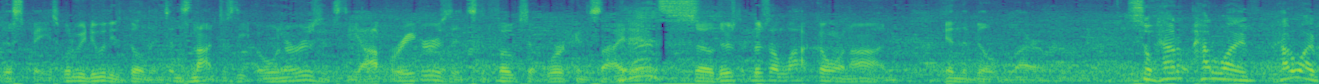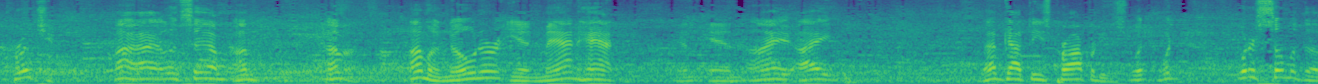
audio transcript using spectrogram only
this space? What do we do with these buildings? And it's not just the owners; it's the operators, it's the folks that work inside Yes. it. So there's there's a lot going on in the built environment. So how do, how do I how do I approach it? All right, let's say I'm I'm I'm, a, I'm an owner in Manhattan, and, and I I I've got these properties. What what what are some of the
